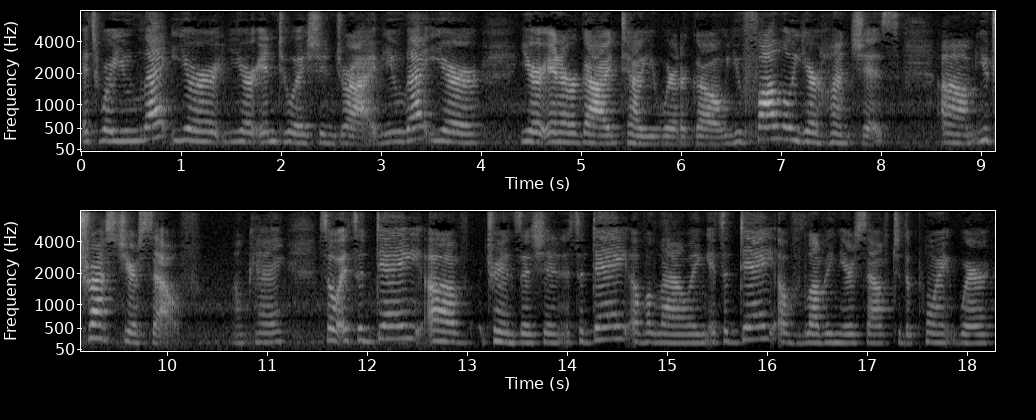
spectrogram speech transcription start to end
It's where you let your your intuition drive. You let your your inner guide tell you where to go. You follow your hunches. Um, you trust yourself. Okay? So it's a day of transition. It's a day of allowing. It's a day of loving yourself to the point where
